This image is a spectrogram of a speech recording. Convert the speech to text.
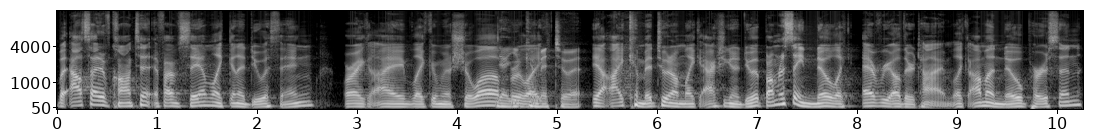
but outside of content, if I'm say I'm like gonna do a thing or like I like I'm gonna show up Yeah, or you like commit to it. Yeah, I commit to it. I'm like actually gonna do it, but I'm gonna say no like every other time. Like I'm a no person,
